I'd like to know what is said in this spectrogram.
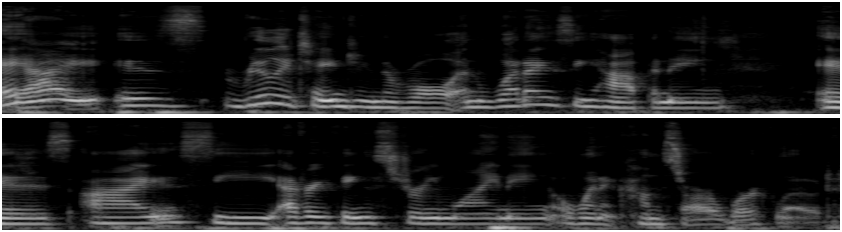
AI is really changing the role. And what I see happening is I see everything streamlining when it comes to our workload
